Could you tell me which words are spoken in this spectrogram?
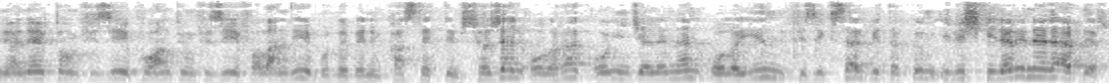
ya Newton fiziği, kuantum fiziği falan değil burada benim kastettiğim. Sözel olarak o incelenen olayın fiziksel bir takım ilişkileri nelerdir?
